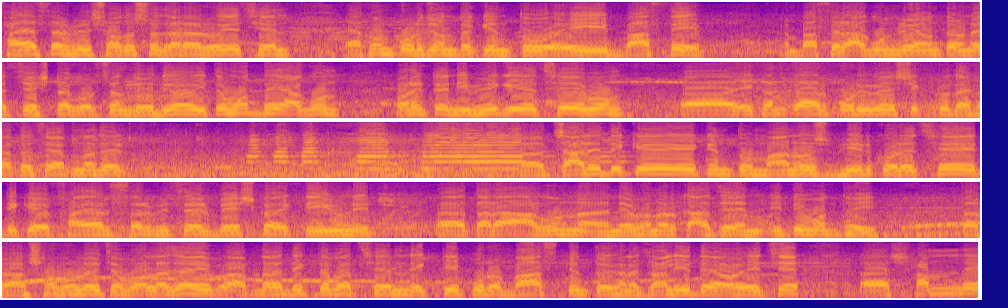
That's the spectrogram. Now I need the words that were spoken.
ফায়ার সার্ভিস সদস্য যারা রয়েছেন, এখন পর্যন্ত কিন্তু এই বাসে, বাসের আগুন নিয়ন্ত্রণের চেষ্টা করছেন। যদিও ইতিমধ্যেই আগুন অনেকটা নিভে গিয়েছে এবং এখানকার পরিবেশ একটু দেখাতে চাই আপনাদের। চারিদিকে কিন্তু মানুষ ভিড় করেছে। এদিকে ফায়ার সার্ভিসের বেশ কয়েকটি ইউনিট তারা আগুন নেভানোর কাজে ইতিমধ্যেই তারা সফল হয়েছে বলা যায়। আপনারা দেখতে পাচ্ছেন, একটি পুরো বাস কিন্তু এখানে জ্বালিয়ে দেওয়া হয়েছে। সামনে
